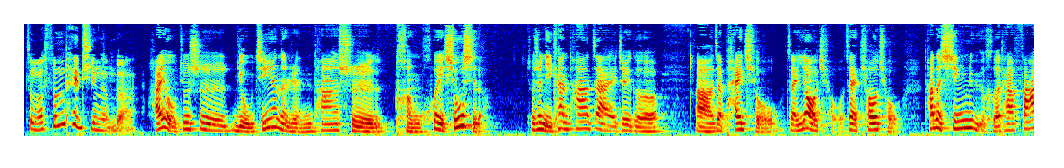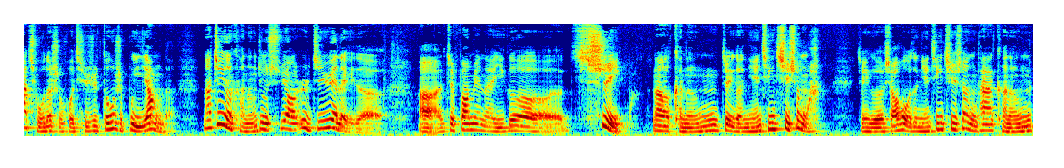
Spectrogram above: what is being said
怎么分配体能吧。还有就是有经验的人，他是很会休息的。就是你看他在这个啊，在拍球、在要球、在挑球，他的心率和他发球的时候其实都是不一样的。那这个可能就需要日积月累的啊这方面的一个适应嘛。那可能这个年轻气盛嘛，这个小伙子年轻气盛，他可能。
